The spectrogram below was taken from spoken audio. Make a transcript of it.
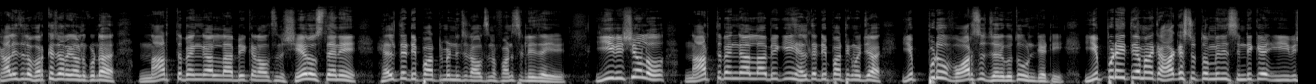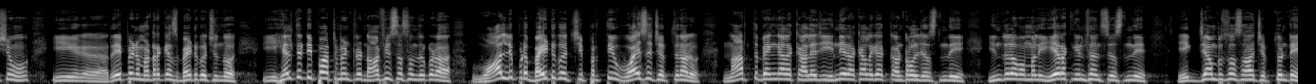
కాలేజీలో వర్క్ జరగాలనుకున్నా నార్త్ బెంగాల్ లాబీకి రావాల్సిన షేర్ వస్తేనే హెల్త్ డిపార్ట్మెంట్ నుంచి రావాల్సిన ఫండ్స్ రిలీజ్ అయ్యాయి ఈ విషయంలో నార్త్ బెంగాల్ లాబీకి హెల్త్ డిపార్ట్మెంట్ మధ్య ఎప్పుడూ వార్స్ జరుగుతూ ఉండేటి ఎప్పుడైతే మనకి ఆగస్టు తొమ్మిది సిండికేట్ ఈ విషయం ఈ రేప్ మర్డర్ కేసు బయటకు వచ్చిందో ఈ హెల్త్ డిపార్ట్మెంట్లో ఆఫీసర్స్ అందరూ కూడా వాళ్ళు ఇప్పుడు బయటకు వచ్చి ప్రతి వాయిస్ చెప్తున్నారు. నార్త్ బెంగాల్ బెంగాల్ కాలేజీ ఎన్ని రకాలుగా కంట్రోల్ చేస్తుంది ఇందులో మమ్మల్ని ఏ రకంగా ఇన్ఫ్లుయెన్స్ చేస్తుంది ఎగ్జాంపుల్స్తో సహా చెప్తుంటే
